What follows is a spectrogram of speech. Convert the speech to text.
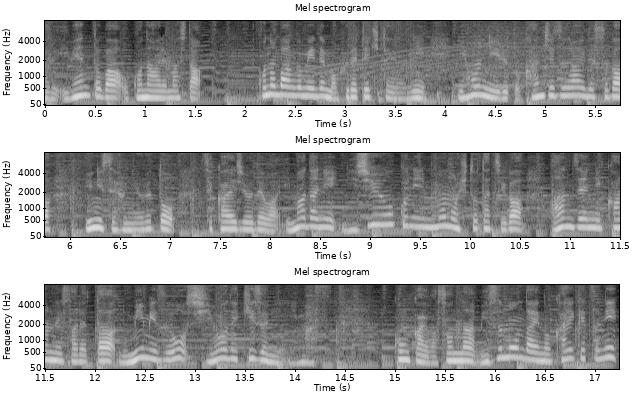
えるイベントが行われました。この番組でも触れてきたように日本にいると感じづらいですがユニセフによると世界中ではいまだに20億人もの人たちが安全に管理された飲み水を使用できずにいます。今回はそんな水問題の解決に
